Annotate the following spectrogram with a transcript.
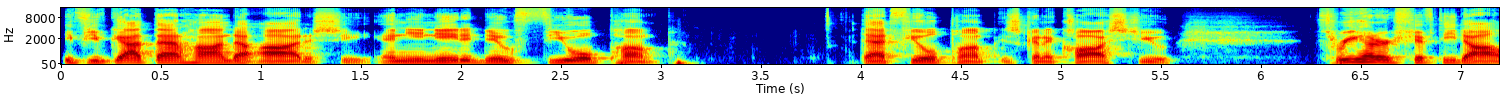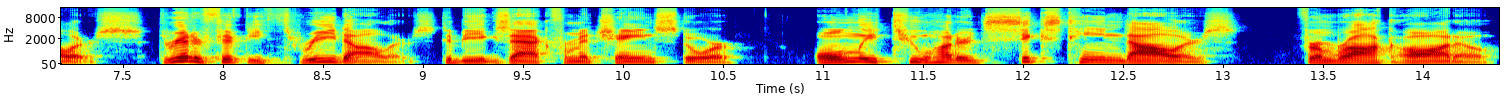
if you've got that Honda Odyssey and you need a new fuel pump, that fuel pump is going to cost you $350, $353 to be exact from a chain store, only $216 from Rock Auto.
